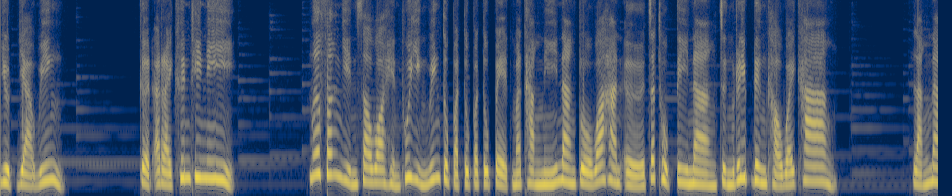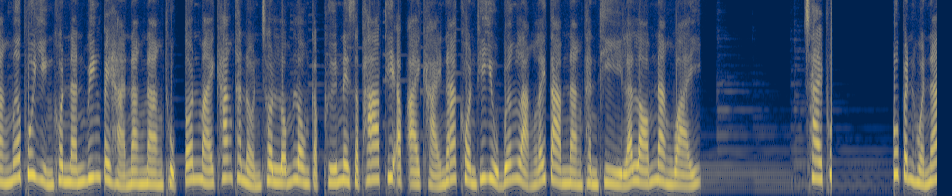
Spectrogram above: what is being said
หยุดอย่าวิ่ง เกิดอะไรขึ้นที่นี่ เมื่อเฟิงหยินซอวอเห็นผู้หญิงวิ่งตุปตุปตุเปดมาทางนี้นางกลัวว่าฮานเอ๋อจะถูกตีนางจึงรีบดึงเขาไว้ข้าง หลังนางเมื่อผู้หญิงคนนั้นวิ่งไปหานางนางถูกต้นไม้ข้างถนนชนล้มลงกับพื้นในสภาพที่อับอายขายหน้าคนที่อยู่เบื้องหลังไล่ตามนางทันทีและล้อมนางไว้ ชายผู้ผู้เป็นหัวหน้า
